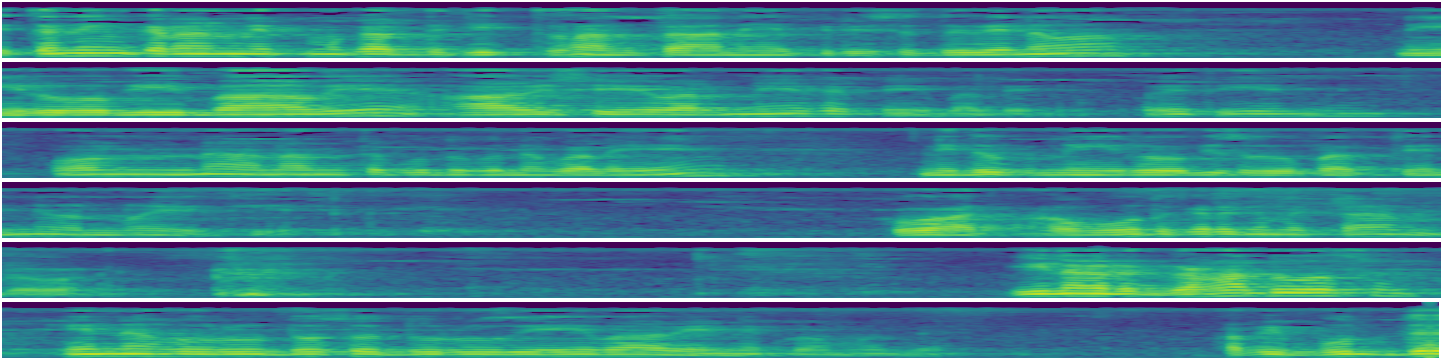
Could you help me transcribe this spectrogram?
එතනින් කරන්නේත් මොකද්ද? චිත්තසංතානය පිරිසිදු වෙනවා. නිරෝගී භාවය ආවිෂේ වර්ණයේ සැපේ බලය. ඔය තියෙන්නේ. ඔන්න අනන්ත බුදුගුණ බලයෙන් නිදුක් නිරෝගී සුවපත් වෙන්නේ ඔන්න ඔය විදියට. කොහොමද අවබෝධ කරගෙන ගන්න ඕනේ. ඊළඟට ග්‍රහ දෝෂ එන හුරු දොස දුරු වේවා වෙන්නේ කොහොමද? අපි බුද්ධ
